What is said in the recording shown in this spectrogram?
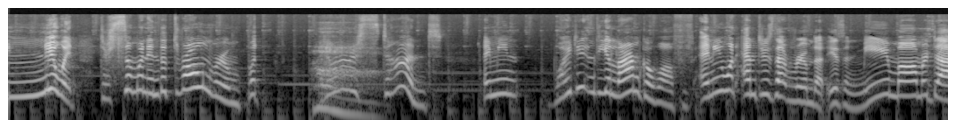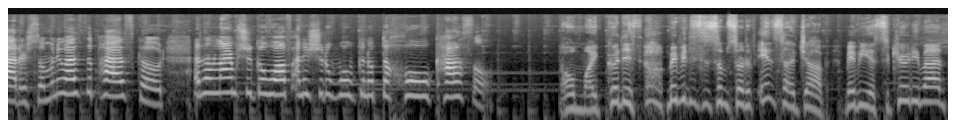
knew it! There's someone in the throne room, but I don't understand. I mean, why didn't the alarm go off? If anyone enters that room that isn't me, mom, or dad, or someone who has the passcode, an alarm should go off and it should have woken up the whole castle. Oh my goodness. Maybe this is some sort of inside job. Maybe a security man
